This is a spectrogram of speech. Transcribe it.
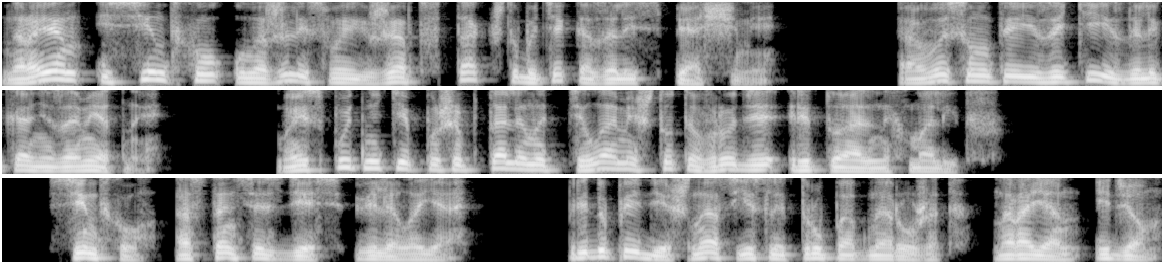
Нараян и Синдху уложили своих жертв так, чтобы те казались спящими. А высунутые языки издалека незаметны. Мои спутники пошептали над телами что-то вроде ритуальных молитв. «Синдху, останься здесь», — велела я. «Предупредишь нас, если трупы обнаружат. Нараян, идем».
